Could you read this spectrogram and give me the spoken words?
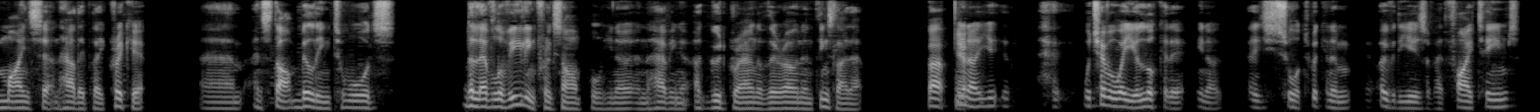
mindset and how they play cricket, um, and start building towards the level of Ealing, for example, you know, and having a good ground of their own and things like that. But, you yeah. know, you, whichever way you look at it, you know, as you saw, Twickenham over the years have had five teams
